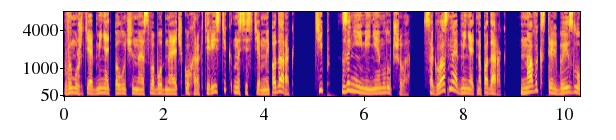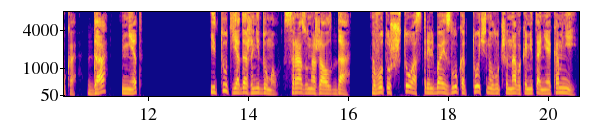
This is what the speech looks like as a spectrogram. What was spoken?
Вы можете обменять полученное свободное очко характеристик на системный подарок. Тип за неимением лучшего. Согласны обменять на подарок? Навык стрельбы из лука. Да, нет. И тут я даже не думал, сразу нажал «да». Вот уж что, а стрельба из лука точно лучше навыка метания камней.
